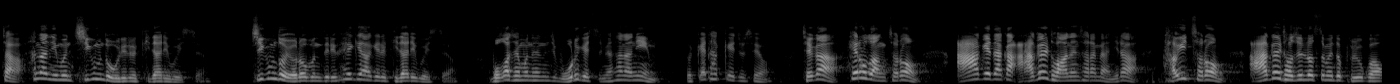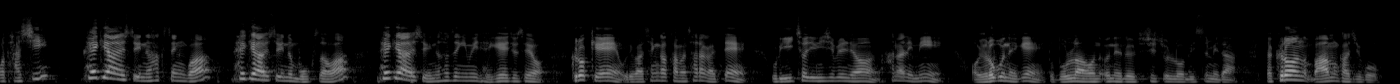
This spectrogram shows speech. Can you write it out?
자 하나님은 지금도 우리를 기다리고 있어요. 지금도 여러분들이 회개하기를 기다리고 있어요. 뭐가 잘못했는지 모르겠으면 하나님 저 깨닫게 해주세요. 제가 헤로드 왕처럼 악에다가 악을 더하는 사람이 아니라 다윗처럼 악을 저질렀음에도 불구하고 다시 회개할 수 있는 학생과 회개할 수 있는 목사와 회개할 수 있는 선생님이 되게 해주세요. 그렇게 우리가 생각하며 살아갈 때 우리 2021년 하나님이 어, 여러분에게 또 놀라운 은혜를 주실 줄로 믿습니다. 자, 그런 마음 가지고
